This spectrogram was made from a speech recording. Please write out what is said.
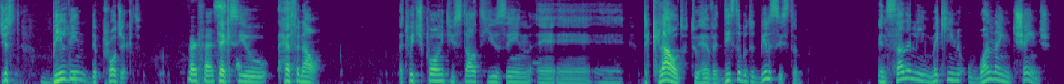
just building the project very fast takes you half an hour at which point you start using a, a, a, the cloud to have a distributed build system and suddenly making one line change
